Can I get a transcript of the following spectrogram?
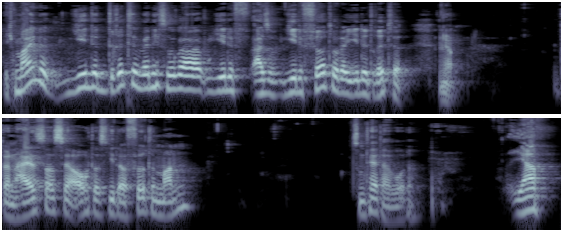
Ich meine, jede dritte, wenn nicht sogar jede, also jede vierte oder jede dritte. Ja. Dann heißt das ja auch, dass jeder vierte Mann zum Täter wurde. Ja,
